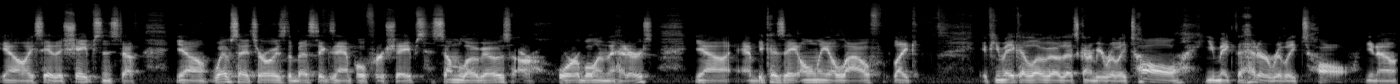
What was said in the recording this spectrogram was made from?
you know like say the shapes and stuff. You know websites are always the best example for shapes. Some logos are horrible in the headers. Yeah and because they only allow like if you make a logo that's going to be really tall, you make the header really tall, you know?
